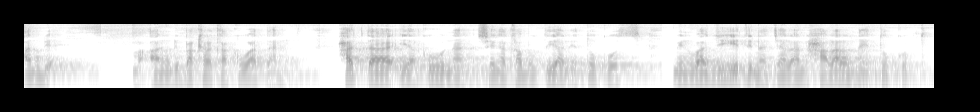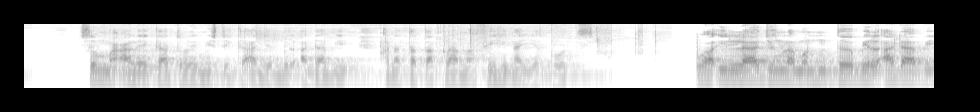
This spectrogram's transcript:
anu di anu dipakai kekuatan hatta yakuna sehingga kabuktian itu kus min wajihi tina jalan halal na itukut. summa alaika tuluy mistika anjeun bil adabi kana tatakrama fihi na yakut. wa illa jeung lamun henteu bil adabi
